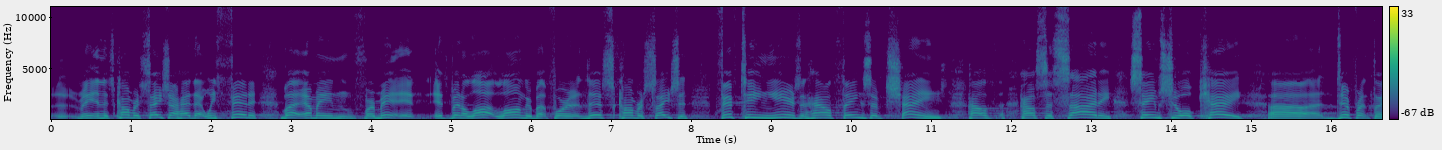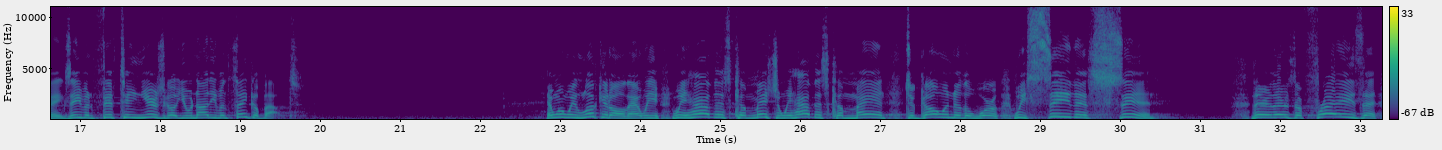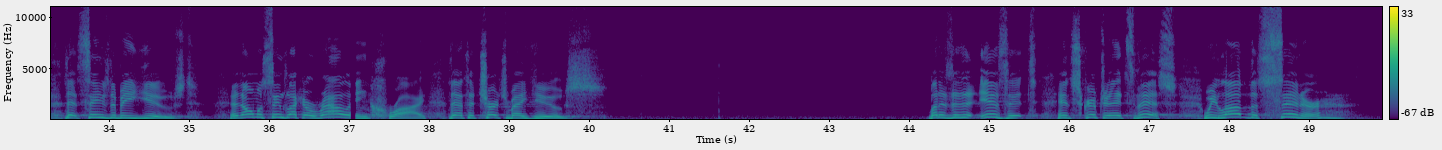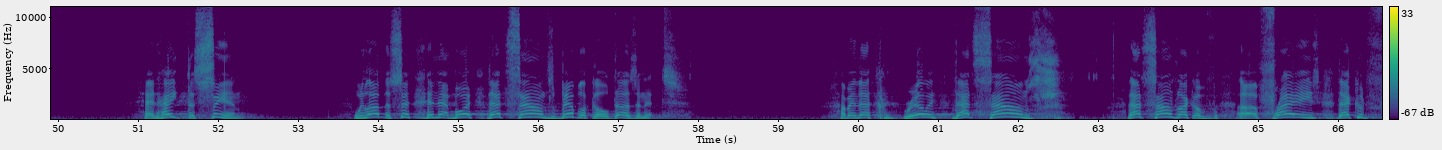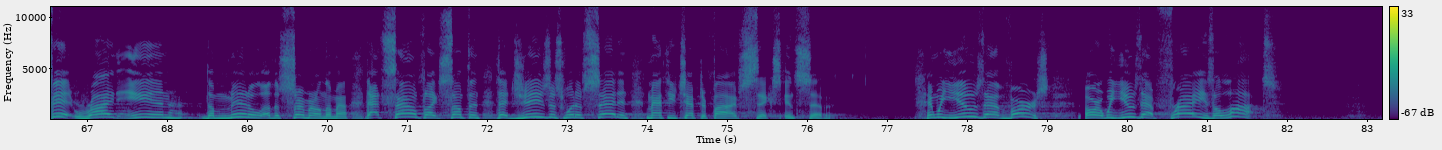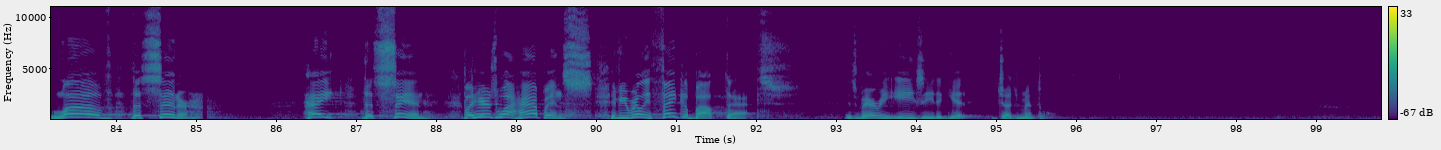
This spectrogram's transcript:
uh, in this conversation I had that we fit it. But I mean, for me, it, it's been a lot longer, but for this conversation, 15 years and how things have changed, how, how society seems to okay uh, different things. Even 15 years ago, you would not even think about. And when we look at all that, we, we have this commission, we have this command to go into the world. We see this sin. There, there's a phrase that, that seems to be used. It almost seems like a rallying cry that the church may use. But is it, is it in Scripture? It's this we love the sinner and hate the sin. We love the sin. And that boy, that sounds biblical, doesn't it? I mean, that really, that sounds. That sounds like a, a, phrase that could fit right in the middle of the Sermon on the Mount. That sounds like something that Jesus would have said in Matthew chapter 5, 6, and 7. And we use that verse or we use that phrase a lot. Love the sinner, hate the sin. But here's what happens if you really think about that it's very easy to get judgmental.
